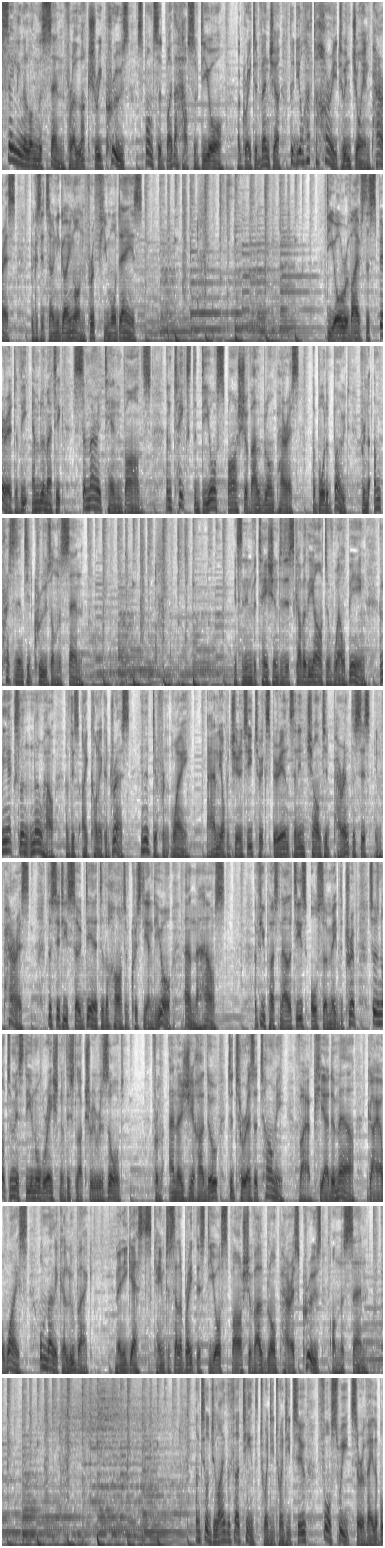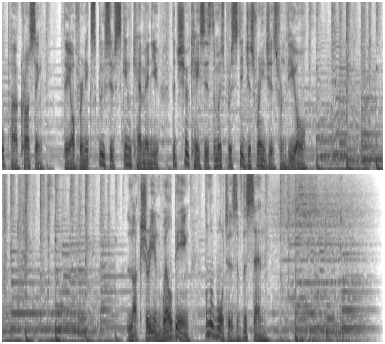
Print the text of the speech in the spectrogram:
sailing along the Seine for a luxury cruise sponsored by the House of Dior. A great adventure that you'll have to hurry to enjoy in Paris because it's only going on for a few more days. Dior revives the spirit of the emblematic Samaritaine baths and takes the Dior Spa Cheval Blanc Paris aboard a boat for an unprecedented cruise on the Seine. It's an invitation to discover the art of well-being and the excellent know-how of this iconic address in a different way, and the opportunity to experience an enchanted parenthesis in Paris, the city so dear to the heart of Christian Dior and the house. A few personalities also made the trip so as not to miss the inauguration of this luxury resort. From Ana Girardot to Teresa Talmy, via Pierre de Mer, Gaia Weiss, or Malika Lubak. Many guests came to celebrate this Dior Spa Cheval Blanc Paris cruise on the Seine. Until July the 13th, 2022, four suites are available per crossing. They offer an exclusive skincare menu that showcases the most prestigious ranges from Dior. Luxury and well-being on the waters of the Seine.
